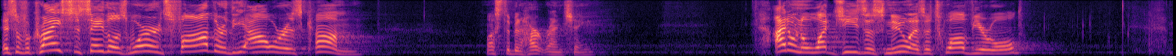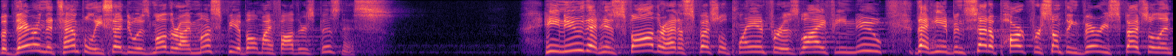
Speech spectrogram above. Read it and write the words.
And so for Christ to say those words, Father, the hour has come, must have been heart wrenching. I don't know what Jesus knew as a 12 year old, but there in the temple, he said to his mother, I must be about my father's business. He knew that his father had a special plan for his life. He knew that he had been set apart for something very special. And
